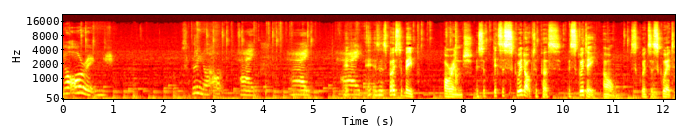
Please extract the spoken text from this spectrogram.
Not orange. Hey. It isn't supposed to be orange. It's a it's a squid octopus. It's squiddy. Oh, squid's a squid.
